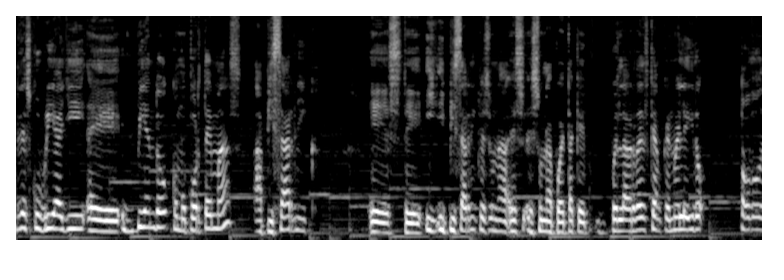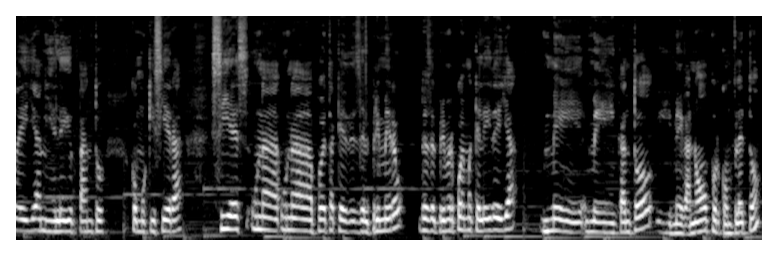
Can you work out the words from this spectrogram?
descubrí allí, eh, viendo como por temas, a Pizarnik. Este, y, Pizarnik es una, es, es, una poeta que, pues la verdad es que aunque no he leído todo de ella, ni he leído tanto como quisiera, sí es una, una poeta que desde el primero desde el primer poema que leí de ella, me, encantó y me ganó por completo.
